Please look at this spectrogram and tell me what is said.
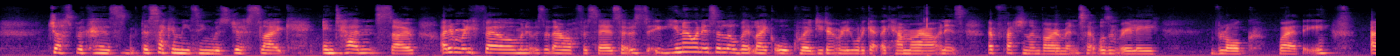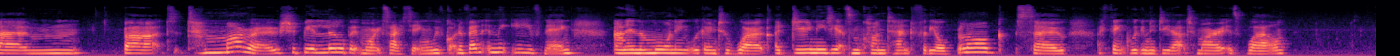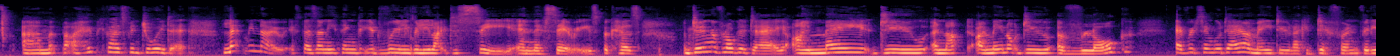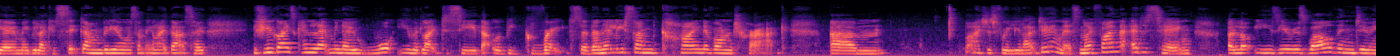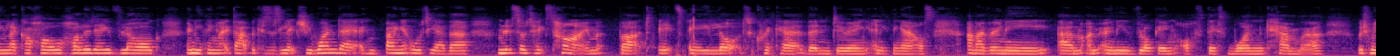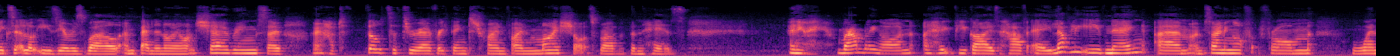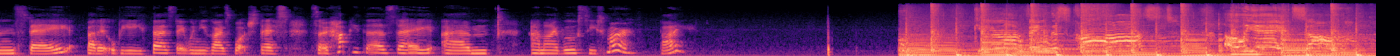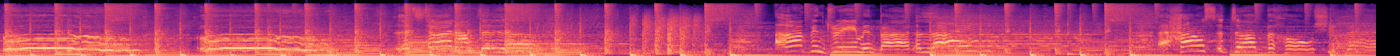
just because the second meeting was just like intense so I didn't really film and it was at their offices so it was you know when it's a little bit like awkward you don't really want to get the camera out and it's a professional environment so it wasn't really vlog worthy um, but tomorrow should be a little bit more exciting. We've got an event in the evening and in the morning we're going to work. I do need to get some content for the old blog, so I think we're going to do that tomorrow as well. Um, but I hope you guys have enjoyed it. Let me know if there's anything that you'd really, really like to see in this series because I'm doing a vlog a day. I may do, an, I may not do a vlog every single day. I may do like a different video, maybe like a sit down video or something like that. So if you guys can let me know what you would like to see, that would be great. So then at least I'm kind of on track. Um, but I just really like doing this. And I find that editing a lot easier as well than doing like a whole holiday vlog or anything like that because it's literally one day I can bang it all together I mean it still takes time but it's a lot quicker than doing anything else. And I've only um, I'm only vlogging off this one camera which makes it a lot easier as well. And Ben and I aren't sharing so I don't have to filter through everything to try and find my shots rather than his. Anyway, rambling on. I hope you guys have a lovely evening. Um, I'm signing off from Wednesday, but it will be Thursday when you guys watch this. So happy Thursday, um, and I will see you tomorrow. Bye. Oh yeah. the whole shebang.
